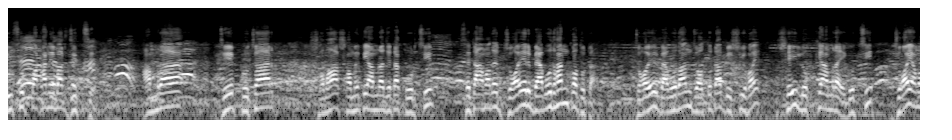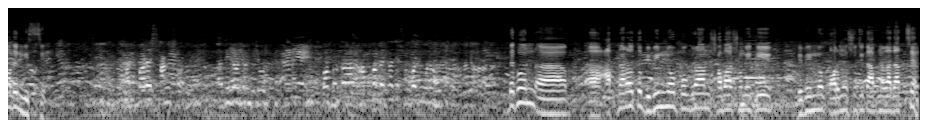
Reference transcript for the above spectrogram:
ইউসুফ পাঠান এবার জিতছে। আমরা যে প্রচার সভা সমিতি আমরা যেটা করছি সেটা আমাদের জয়ের ব্যবধান কতটা? জয়ের ব্যবধান যতটা বেশি হয় সেই লক্ষ্যে আমরা এগোচ্ছি। জয় আমাদের নিশ্চিত। দেখুন আপনারাও তো বিভিন্ন প্রোগ্রাম সভা সমিতি বিভিন্ন কর্মসূচিতে আপনারা যাচ্ছেন,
